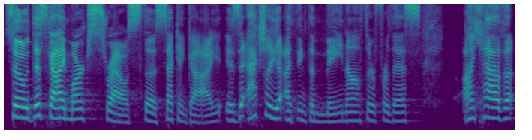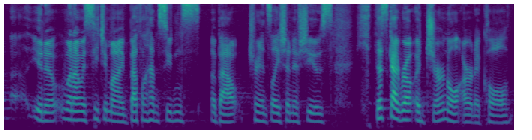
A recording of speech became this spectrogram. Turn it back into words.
So, this guy, Mark Strauss, the second guy, is actually, I think, the main author for this. I have you know, when I was teaching my Bethlehem students about translation issues, this guy wrote a journal article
